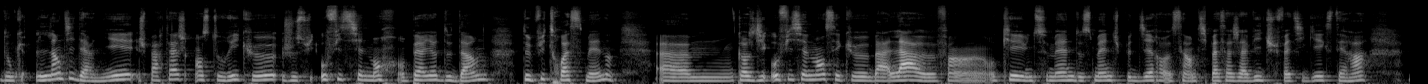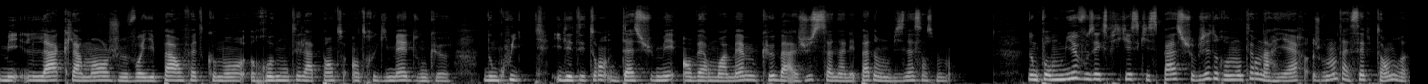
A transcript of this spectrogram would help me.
Donc lundi dernier, je partage en story que je suis officiellement en période de down depuis trois semaines. Euh, quand je dis officiellement, c'est que bah là, euh, enfin, ok, une semaine, deux semaines, tu peux te dire euh, c'est un petit passage à vide, tu es fatigué, etc. Mais là, clairement, je voyais pas en fait comment remonter la pente entre guillemets. Donc, donc oui, il était temps d'assumer envers moi-même que bah juste ça n'allait pas dans mon business en ce moment. Donc pour mieux vous expliquer ce qui se passe, je suis obligée de remonter en arrière. Je remonte à septembre,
